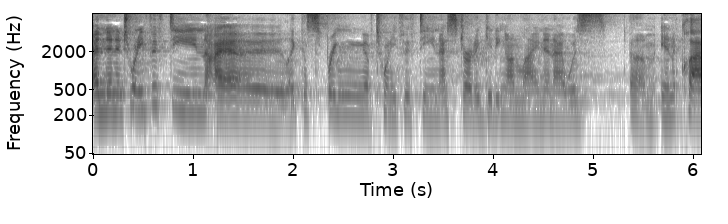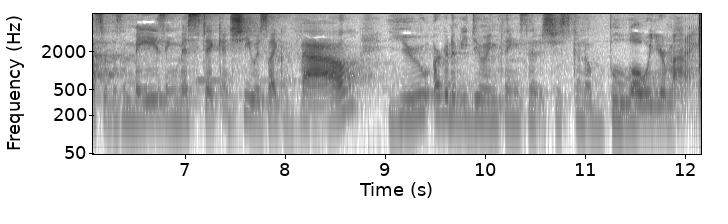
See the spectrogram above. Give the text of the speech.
And then in 2015, I, like the spring of 2015, I started getting online, and I was um, in a class with this amazing mystic, and she was like, Val, you are going to be doing things that is just going to blow your mind.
